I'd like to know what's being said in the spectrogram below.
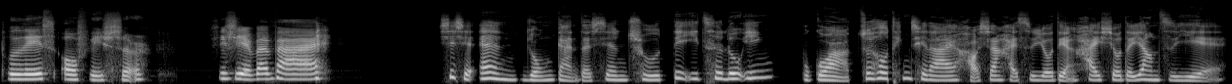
police officer。谢谢，拜拜。谢谢 N 勇敢的献出第一次录音。不过啊，最后听起来好像还是有点害羞的样子耶。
